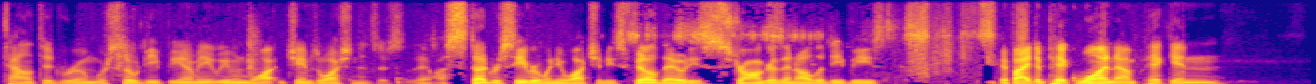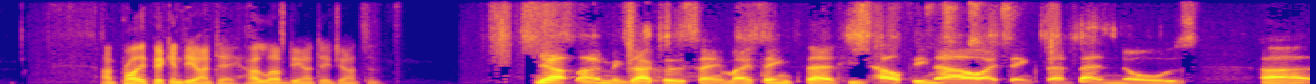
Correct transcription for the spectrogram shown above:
talented room. We're so deep. You know, I mean, even James Washington's a, a stud receiver when you watch him. He's filled out. He's stronger than all the DBs. If I had to pick one, I'm picking. I'm probably picking Diontae. I love Diontae Johnson. Yeah, I'm exactly the same. I think that he's healthy now. I think that Ben knows uh,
